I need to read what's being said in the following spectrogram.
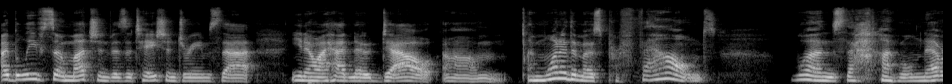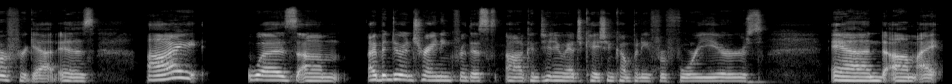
I believe so much in visitation dreams that you know I had no doubt. Um, and one of the most profound ones that I will never forget is I was um, I've been doing training for this uh, continuing education company for four years, and um, I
